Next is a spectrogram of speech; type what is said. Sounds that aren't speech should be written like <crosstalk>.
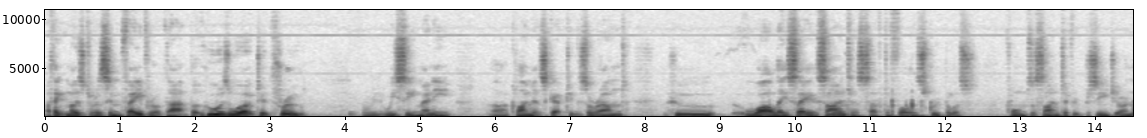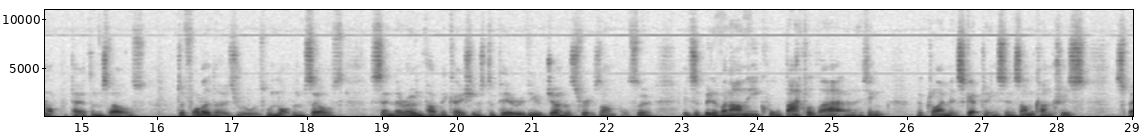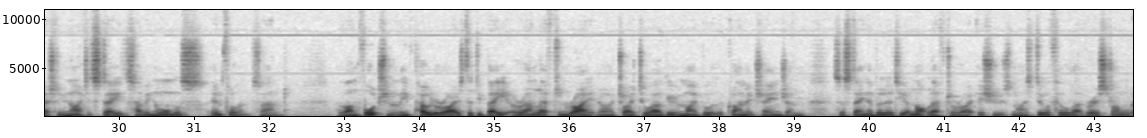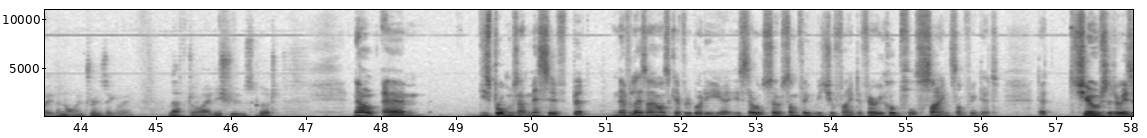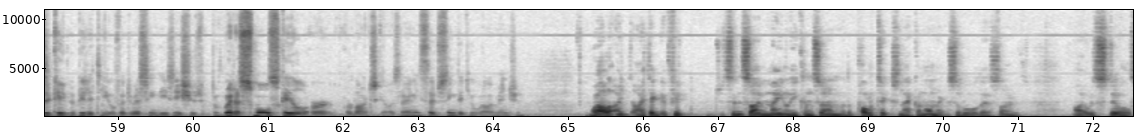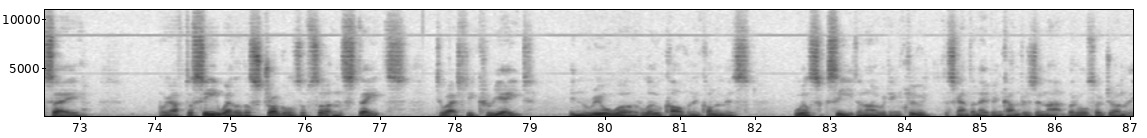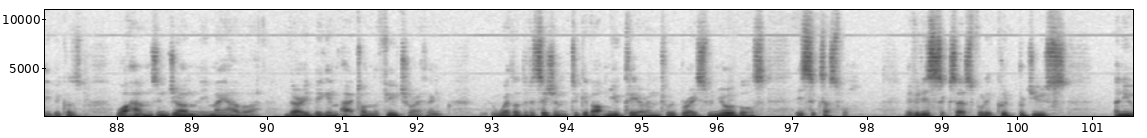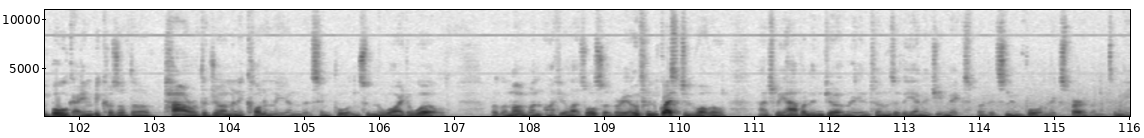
I think most of us in favour of that, but who has worked it through? We see many uh, climate skeptics around who, while they say scientists have to follow scrupulous forms of scientific procedure, are not prepared themselves to follow those rules, will not themselves send their own publications to peer-reviewed journals, for example. So it's a bit of an unequal battle that, and I think the climate skeptics in some countries, especially United States, have enormous influence and have unfortunately polarized the debate around left and right. I tried to argue in my book that climate change and sustainability are not left or right issues, and I still feel that very strongly. They're not intrinsically left or right issues, but... Now, um, these problems are massive, but nevertheless I ask everybody, uh, is there also something which you find a very hopeful sign, something that that shows that there is a capability of addressing these issues, whether small scale or, or large scale. Is there any such thing that you want to mention? Well, I, I think if you, since I'm mainly concerned with the politics and economics of all this, I, I would still say we have to see whether the struggles of certain states to actually create in the real world low carbon economies will succeed and I would include the Scandinavian countries in that but also Germany because what happens in Germany may have a very big impact on the future I think whether the decision to give up nuclear and to embrace renewables is successful. If it is successful it could produce a new ball game because of the power of the German economy and its importance in the wider world. But at the moment I feel that's also a very <laughs> open question what will actually happen in Germany in terms of the energy mix, but it's an important experiment to me.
